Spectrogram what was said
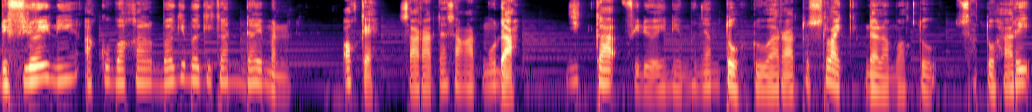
Di video ini aku bakal bagi-bagikan diamond. Oke, syaratnya sangat mudah. Jika video ini menyentuh 200 like dalam waktu satu hari,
